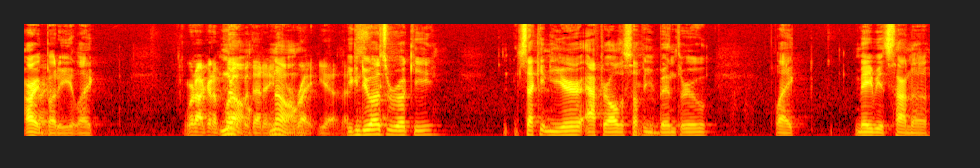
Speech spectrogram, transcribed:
all right, right. buddy, like We're not going to put no, up with that anymore. no, Right? Yeah. you can do as a rookie, second year after all the stuff you've been through, like maybe it's time to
